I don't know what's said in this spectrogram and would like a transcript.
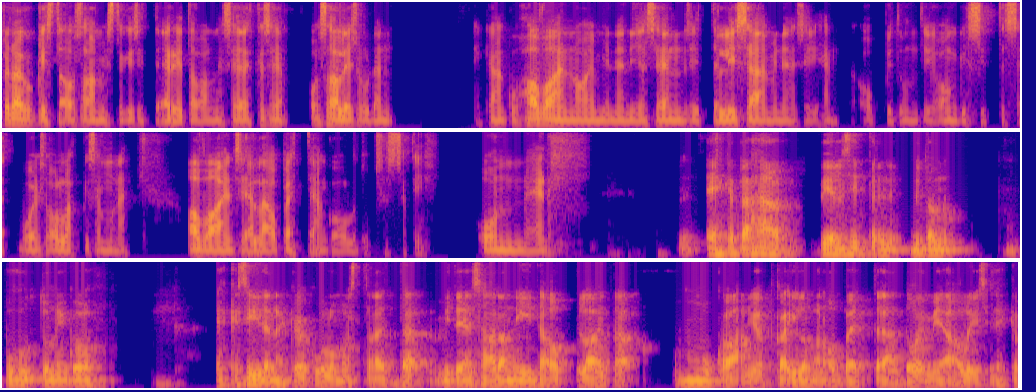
pedagogista osaamistakin sitten eri tavalla, niin se ehkä se osallisuuden ikään kuin havainnoiminen ja sen sitten lisääminen siihen oppituntiin onkin sitten se, voisi ollakin semmoinen avain siellä opettajan koulutuksessakin onneen. Ehkä tähän vielä sitten nyt on puhuttu niin ehkä siitä näkökulmasta, että miten saada niitä oppilaita mukaan, jotka ilman opettajan toimia olisi ehkä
